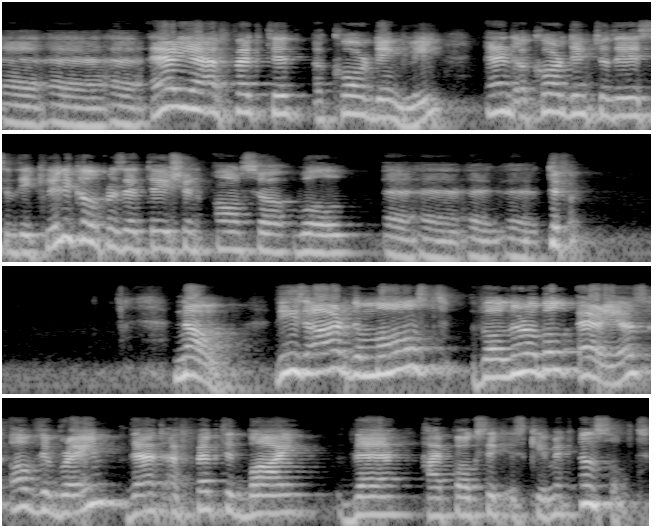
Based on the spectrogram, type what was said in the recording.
uh, uh, area affected accordingly. And according to this, the clinical presentation also will differ. Now, these are the most vulnerable areas of the brain that affected by the hypoxic ischemic insult.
